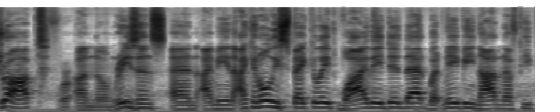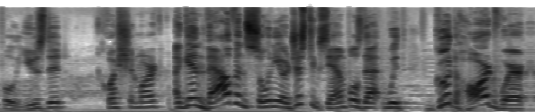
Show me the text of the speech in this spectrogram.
dropped for unknown reasons. And I mean, I can only speculate why they did that, but maybe not enough people used it question mark. Again, Valve and Sony are just examples that with good hardware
